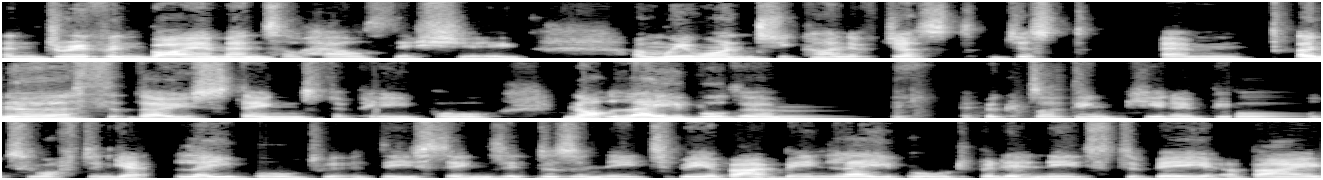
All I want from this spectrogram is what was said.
and driven by a mental health issue. And we want to kind of just just um, unearth those things for people, not label them because I think you know people too often get labelled with these things. It doesn't need to be about being labelled, but it needs to be about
